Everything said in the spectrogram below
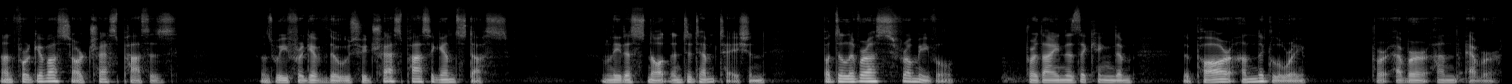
and forgive us our trespasses, as we forgive those who trespass against us and lead us not into temptation, but deliver us from evil. For thine is the kingdom, the power, and the glory, for ever and ever.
